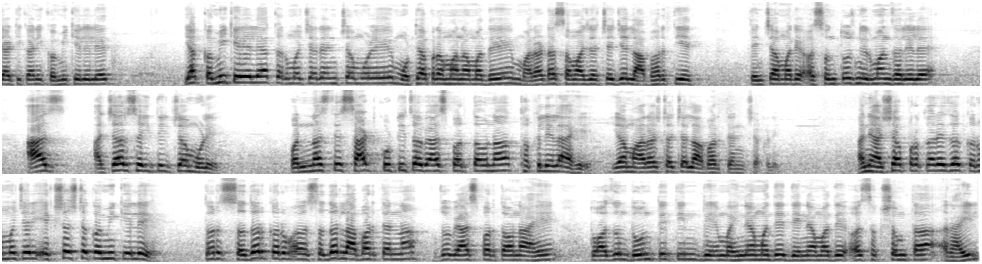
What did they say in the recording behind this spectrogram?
त्या ठिकाणी कमी केलेले आहेत. या कमी केलेल्या कर्मचाऱ्यांच्यामुळे मोठ्या प्रमाणामध्ये मराठा समाजाचे जे लाभार्थी आहेत त्यांच्यामध्ये असंतोष निर्माण झालेला आहे. आज आचारसंहितेच्यामुळे पन्नास ते साठ कोटीचा व्याज परतावना थकलेला आहे या महाराष्ट्राच्या लाभार्थ्यांच्याकडे. आणि अशा प्रकारे जर कर्मचारी एकसष्ट कमी केले तर सदर कर्म सदर लाभार्थ्यांना जो व्याज परतावना आहे तो अजून दोन ते तीन दे महिन्यामध्ये देण्यामध्ये असक्षमता राहील.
